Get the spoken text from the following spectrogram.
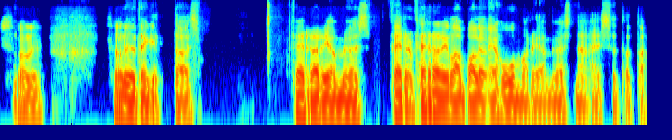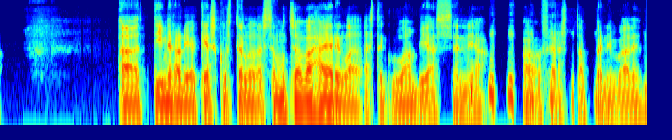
se, oli, se oli jotenkin taas Ferrari on myös, Fer, Ferrarilla on paljon huumoria myös näissä tota, ää, tiimiradiokeskusteluissa, mutta se on vähän erilaista kuin Lambiassen ja Verstappenin välillä.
